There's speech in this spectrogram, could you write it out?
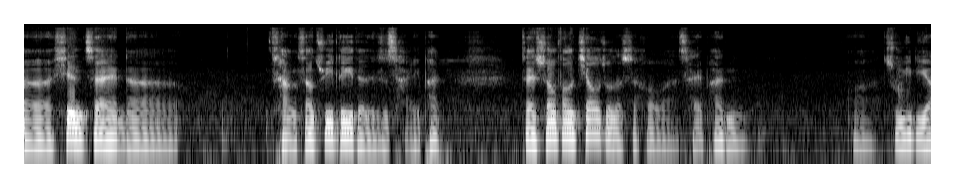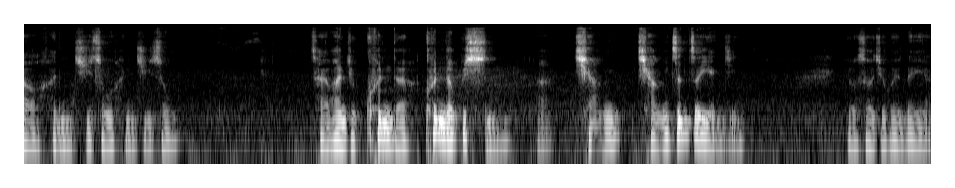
呃，现在呢，场上最累的人是裁判，在双方焦灼的时候啊，裁判啊注意力要很集中，很集中，裁判就困的困的不行啊，强强睁着眼睛，有时候就会那样。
